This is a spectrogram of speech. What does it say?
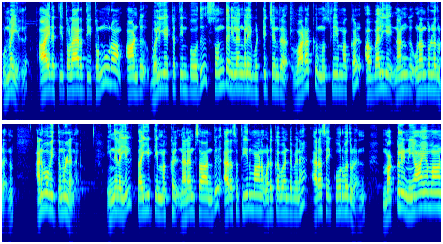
உண்மையில் ஆயிரத்தி தொள்ளாயிரத்தி தொண்ணூறாம் ஆண்டு வெளியேற்றத்தின் போது சொந்த நிலங்களை விட்டுச் சென்ற வடக்கு முஸ்லீம் மக்கள் அவ்வழியை நன்கு உணர்ந்துள்ளதுடன் அனுபவித்தும் உள்ளனர். இந்நிலையில் தையிட்டி மக்கள் நலன் சார்ந்து அரசு தீர்மானம் எடுக்க வேண்டும் என அரசை கோருவதுடன் மக்களின் நியாயமான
